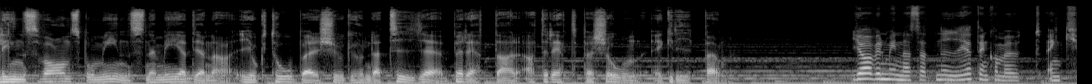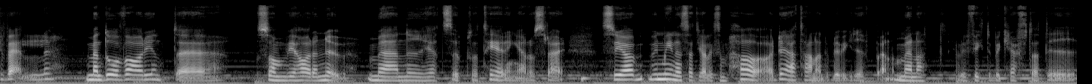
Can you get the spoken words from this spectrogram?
Linn Svansbo minns när medierna i oktober 2010 berättar att rätt person är gripen. Jag vill minnas att nyheten kom ut en kväll. Men då var det ju inte som vi har det nu med nyhetsuppdateringar och sådär. Så jag vill minnas att jag liksom hörde att han hade blivit gripen men att vi fick det bekräftat i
